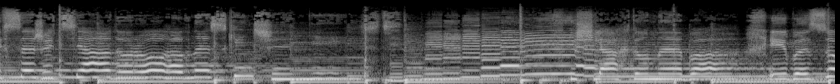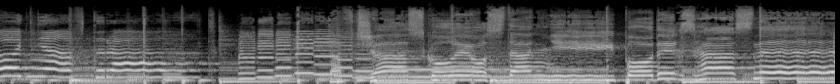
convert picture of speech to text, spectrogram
і все життя дорога в нескінченість, і шлях до неба, і безодня втрат. Та в час, коли останній подих згасне.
